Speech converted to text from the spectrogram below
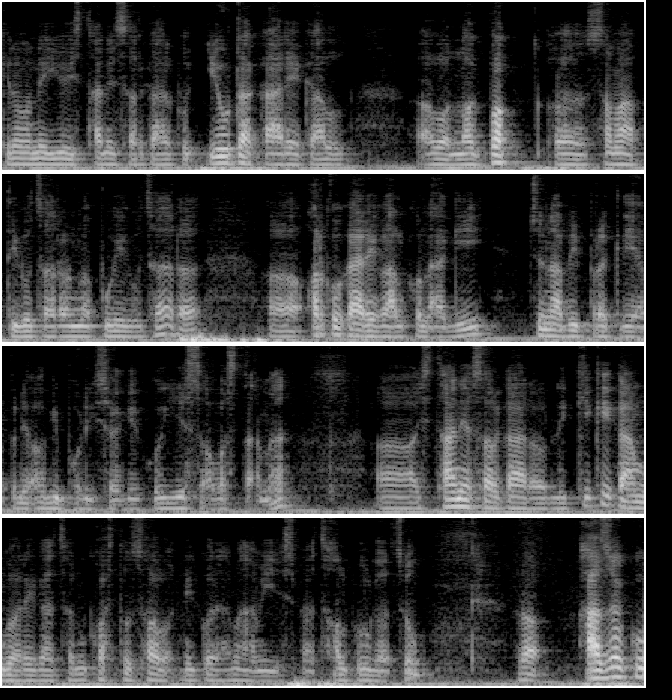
किनभने यो स्थानीय सरकारको एउटा कार्यकाल अब लगभग समाप्तिको चरणमा पुगेको छ र अर्को कार्यकालको लागि चुनावी प्रक्रिया पनि अघि बढिसकेको यस अवस्थामा। स्थानीय सरकारहरूले के के काम गरेका छन् कस्तो छ भन्ने कुरामा हामी यसमा छलफल गर्छौँ। र आजको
